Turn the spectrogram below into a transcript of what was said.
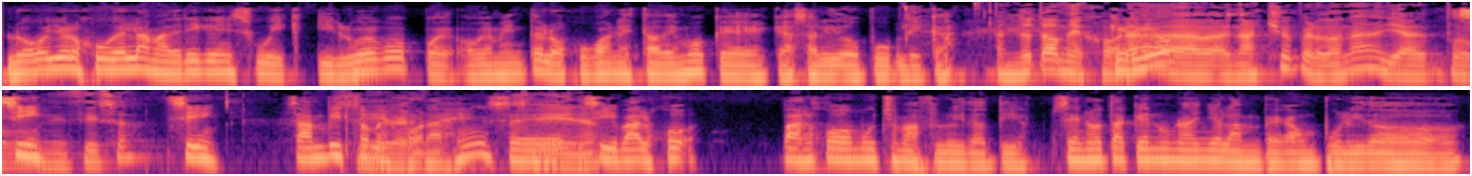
Luego yo lo jugué en la Madrid Games Week y luego, pues obviamente lo jugó en esta demo que, ha salido pública. ¿Has notado mejoras, Nacho? Perdona, ya por sí, un inciso. Sí, se han visto mejoras, ¿eh? sí, va el juego va el juego mucho más fluido, tío. Se nota que en un año le han pegado un pulido,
